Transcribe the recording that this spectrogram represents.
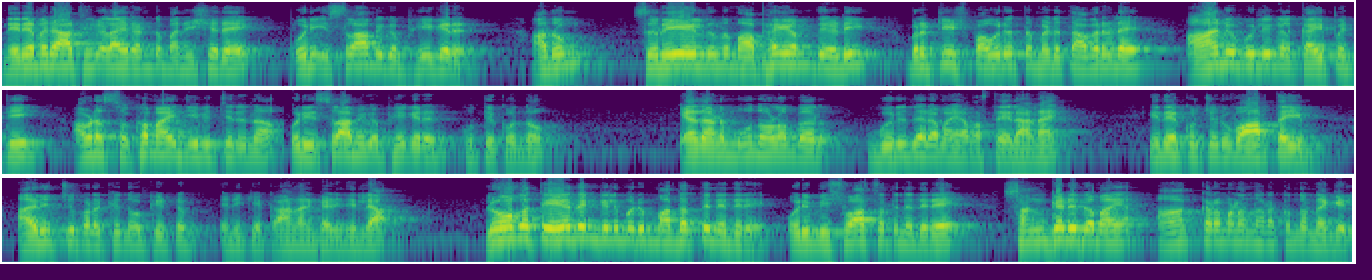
നിരപരാധികളായ രണ്ട് മനുഷ്യരെ ഒരു ഇസ്ലാമിക ഭീകരൻ അതും സിറിയയിൽ നിന്നും അഭയം തേടി ബ്രിട്ടീഷ് പൗരത്വം എടുത്ത് അവരുടെ ആനുകൂല്യങ്ങൾ കൈപ്പറ്റി അവിടെ സുഖമായി ജീവിച്ചിരുന്ന ഒരു ഇസ്ലാമിക ഭീകരൻ കുത്തിക്കൊന്നു. ഏതാണ് മൂന്നോളം പേർ ഗുരുതരമായ അവസ്ഥയിലാണ്. ഇതേക്കുറിച്ചൊരു വാർത്തയും അരിച്ചു പറക്കി നോക്കിയിട്ടും എനിക്ക് കാണാൻ കഴിഞ്ഞില്ല. ലോകത്തെ ഏതെങ്കിലും ഒരു മതത്തിനെതിരെ ഒരു വിശ്വാസത്തിനെതിരെ സംഘടിതമായ ആക്രമണം നടക്കുന്നുണ്ടെങ്കിൽ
